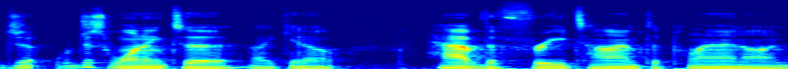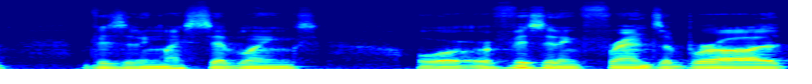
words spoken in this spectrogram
just wanting to like you know have the free time to plan on visiting my siblings or, or visiting friends abroad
